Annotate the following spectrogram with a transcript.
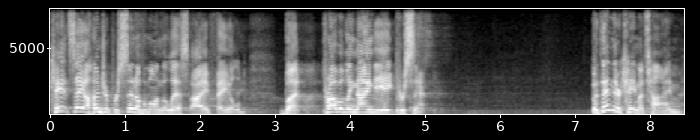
Can't say 100% of them on the list I failed, but probably 98%. But then there came a time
